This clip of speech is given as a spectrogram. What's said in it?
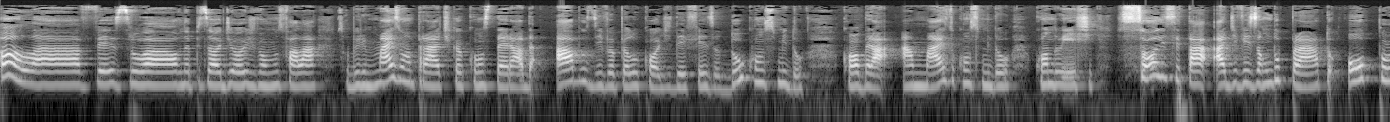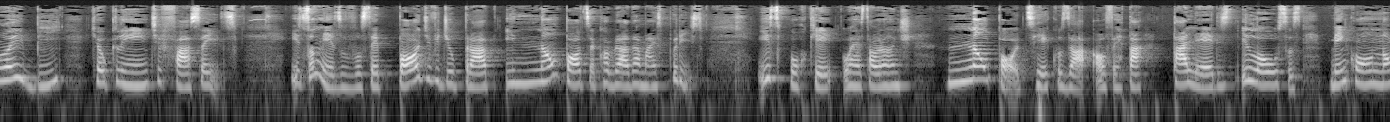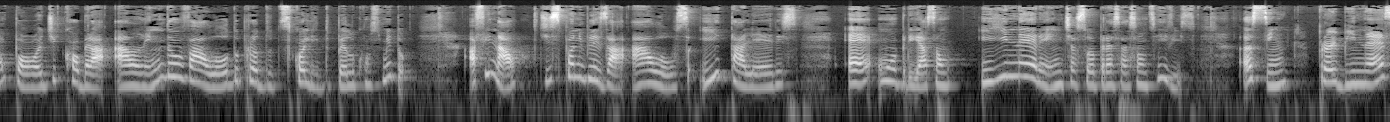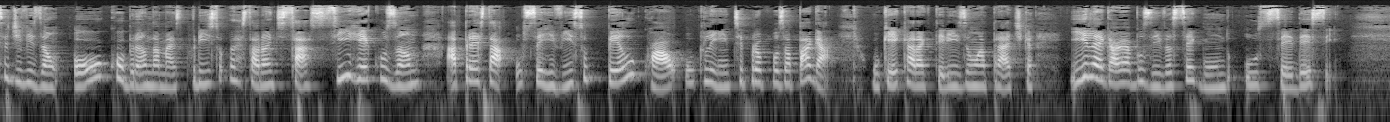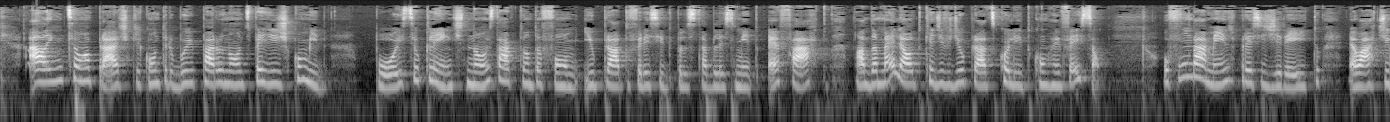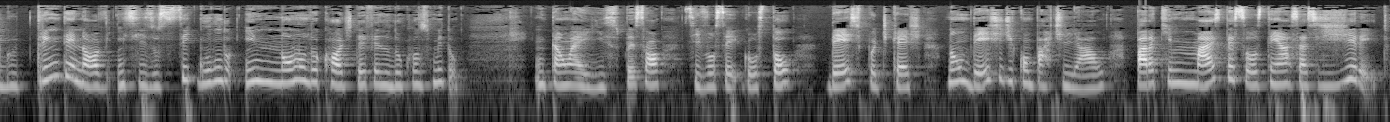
Olá, pessoal! No episódio de hoje vamos falar sobre mais uma prática considerada abusiva pelo Código de Defesa do Consumidor, cobrar a mais do consumidor quando este solicitar a divisão do prato ou proibir que o cliente faça isso. Isso mesmo, você pode dividir o prato e não pode ser cobrado a mais por isso. Isso porque o restaurante não pode se recusar a ofertar talheres e louças, bem como não pode cobrar além do valor do produto escolhido pelo consumidor. Afinal, disponibilizar a louça e talheres é uma obrigação inerente à sua prestação de serviço. Assim, proibir nessa divisão ou cobrando a mais por isso, o restaurante está se recusando a prestar o serviço pelo qual o cliente se propôs a pagar, o que caracteriza uma prática ilegal e abusiva segundo o CDC além de ser uma prática que contribui para o não desperdício de comida, pois se o cliente não está com tanta fome e o prato oferecido pelo estabelecimento é farto, nada melhor do que dividir o prato escolhido com refeição. O fundamento para esse direito é o artigo 39, incisos 2 e 9 do Código de Defesa do Consumidor. Então é isso, pessoal. Se você gostou deste podcast, não deixe de compartilhá-lo para que mais pessoas tenham acesso a esse direito.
